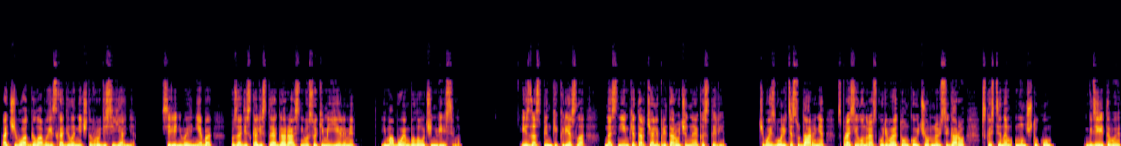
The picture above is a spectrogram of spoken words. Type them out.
отчего от головы исходило нечто вроде сияния. Сиреневое небо, позади скалистая гора с невысокими елями. Им обоим было очень весело. Из-за спинки кресла на снимке торчали притороченные костыли. «Чего изволите, сударыня?» — спросил он, раскуривая тонкую черную сигару с костяным мундштуком. «Где это вы?»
